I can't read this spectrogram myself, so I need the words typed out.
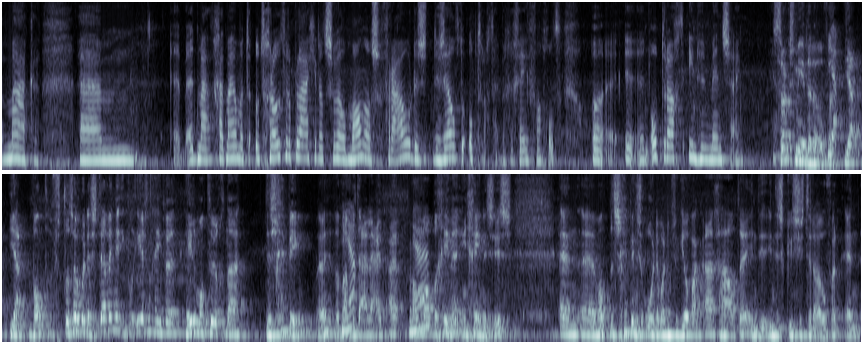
maken. Um, het gaat mij om het, het, grotere plaatje dat zowel man als vrouw dus dezelfde opdracht hebben gegeven van God. Uh, een opdracht in hun mens zijn. Straks meer daarover. Ja. ja, ja want tot zover de stellingen. Ik wil eerst nog even helemaal terug naar de schepping. Hè? Ja. moet eigenlijk uit- uit- Ja. allemaal beginnen in Genesis. En, eh, want de scheppingsorde wordt natuurlijk heel vaak aangehaald hè, in, de, in discussies erover. En,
